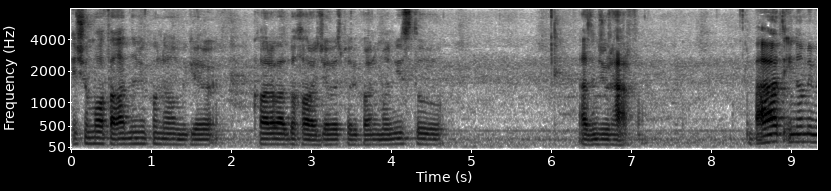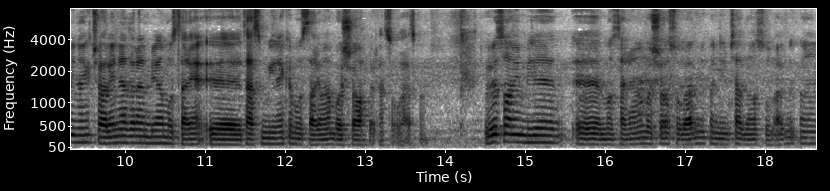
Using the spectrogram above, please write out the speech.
ایشون موافقت نمی‌کنه و میگه کار باید به خارجه بسپاری کار ما نیست و از اینجور حرفا. بعد اینا می‌بینن که چاره ندارن میرن مستقیم تصمیم می‌گیرن که مستقیما با شاه برن صحبت کنن. روی سامی میره مستقیما با شاه صحبت می‌کنه نیم ساعت صحبت می‌کنن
